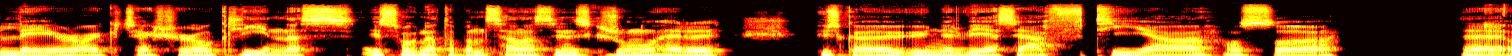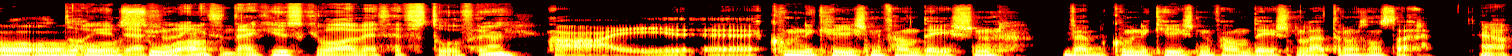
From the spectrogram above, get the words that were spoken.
layer architecture og cleanness. Jeg så nettopp en seneste diskusjon nå her, husker jeg under VCF-tida, også eh, og, og, og det er SOA. jeg ikke husker hva WCF står for engang. Nei, eh, Communication Foundation. Web Communication Foundation eller et eller annet sånt der. Ja.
